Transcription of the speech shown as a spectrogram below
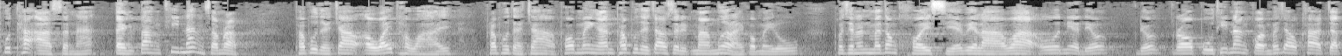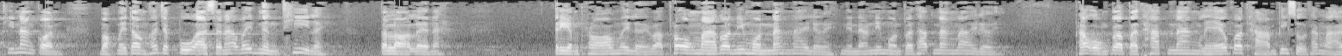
พุทธอาสนะ แต่งตั้งที่นั่งสำหรับพระพุทธเจ้าเอาไว้ถวายพระพุทธเจ้า เพราะไม่งั้นพระพุทธเจ้าเสด็จมาเมื่อไหร่ก็ไม่รู้ เพราะฉะนั้นไม่ต้องคอยเสียเวลาว่า โอ้เนี่ยเดี๋ยวเดี๋ยวรอปูที่นั่งก่อนพระเจ้าข้าจัดที่นั่งก่อน บอกไม่ต้องเขาจะปูอาสนะไว้หนึ่งที่เลย ตลอดเลยนะ เตรียมพร้อมไว้เลยว่า พระองค์มาก็นิมนต์นั่งได้เลยเนี่ยนะนิมนต์ประทับนั่งได้เลย พระองค์ก็ประทับนั่งแล้วก็ถามภิกษุทั้งหลาย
